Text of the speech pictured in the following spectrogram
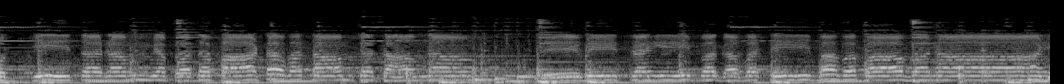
उद्गीतरम्यपदपाठवताम् च साम्नाम् देवी त्रयी भगवती भवभावनाय।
